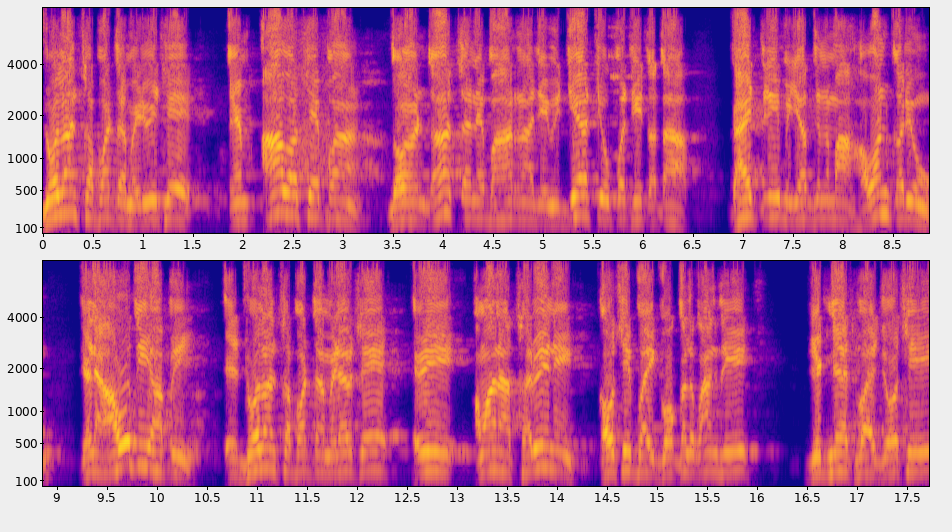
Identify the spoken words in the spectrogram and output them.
જ્વલંત સફળતા મેળવી છે. એમ આ વર્ષે પણ ધોરણ દસ અને બારના જે વિદ્યાર્થીઓ ઉપસ્થિત હતા, ગાયત્રી યજ્ઞમાં હવન કર્યું જેને આહુતિ આપી, એ જ્વલંત સફળતા મેળવશે એવી અમારા સર્વેની કૌશિકભાઈ ગોકલકાંગજી, જિજ્ઞેશભાઈ જોશી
